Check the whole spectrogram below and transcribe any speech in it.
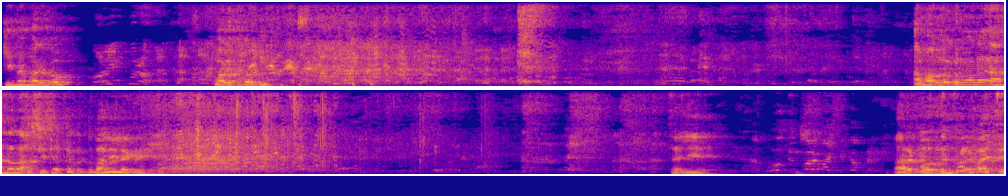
কি মেম্বার হইব? ফরিদপুর। আমার লোকের মনে হয় আপনার হাসি ঠাট্টা করতে ভালোই লাগে। চালিয়ে আরে বহুদিন পরে পাইছে।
